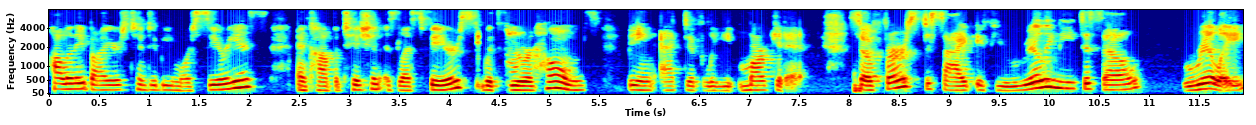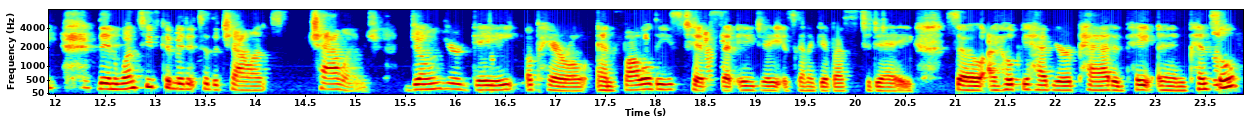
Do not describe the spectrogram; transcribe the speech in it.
Holiday buyers tend to be more serious, and competition is less fierce, with fewer homes being actively marketed. So first, decide if you really need to sell. Really, then once you've committed to the challenge, challenge, don your gay apparel, and follow these tips that AJ is going to give us today. So I hope you have your pad and, pay- and pencil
